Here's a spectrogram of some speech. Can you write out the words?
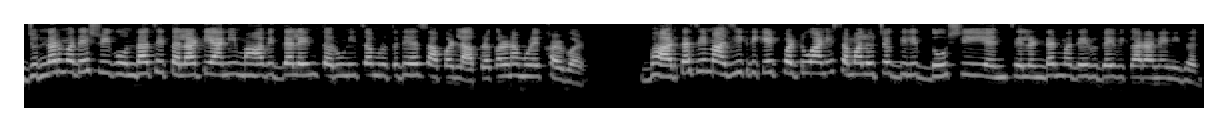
जुन्नरमध्ये श्रीगोंदाचे तलाटी आणि महाविद्यालयीन तरुणीचा मृतदेह सापडला. प्रकरणामुळे खळबळ. भारताचे माजी क्रिकेटपटू आणि समालोचक दिलीप दोशी यांचे लंडनमध्ये हृदयविकाराने निधन.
